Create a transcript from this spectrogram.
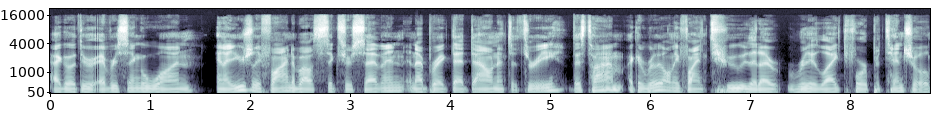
I go through every single one and I usually find about six or seven and I break that down into three. This time I could really only find two that I really liked for potential.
